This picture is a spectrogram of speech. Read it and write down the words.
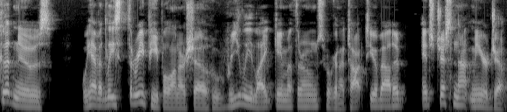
Good news. We have at least three people on our show who really like Game of Thrones who are going to talk to you about it. It's just not me or Joe.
